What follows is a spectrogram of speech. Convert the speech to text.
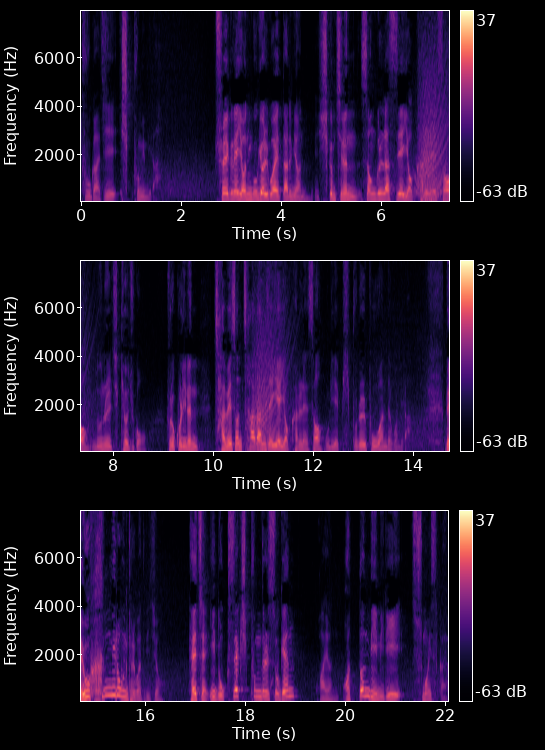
두 가지 식품입니다. 최근의 연구 결과에 따르면 시금치는 선글라스의 역할을 해서 눈을 지켜주고 브로콜리는 자외선 차단제의 역할을 해서 우리의 피부를 보호한다고 합니다. 매우 흥미로운 결과들이죠. 대체 이 녹색 식품들 속엔 과연 어떤 비밀이 숨어 있을까요?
